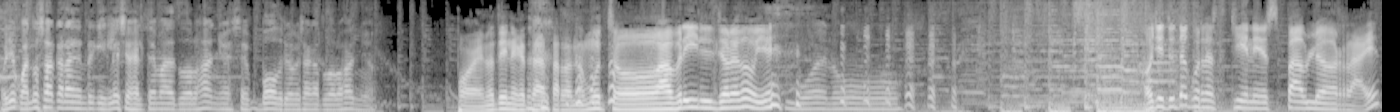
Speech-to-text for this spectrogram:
Oye, ¿cuándo sacará Enrique Iglesias el tema de todos los años? Ese bodrio que saca todos los años. Pues no tiene que estar tardando mucho. Abril yo le doy, ¿eh? Bueno. Oye, ¿tú te acuerdas quién es Pablo Raez?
